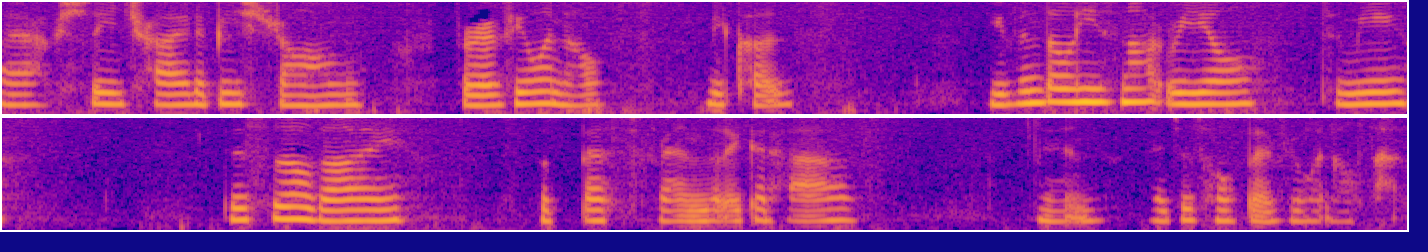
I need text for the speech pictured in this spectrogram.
I actually try to be strong for everyone else because even though he's not real to me, this little guy is the best friend that I could have, and I just hope everyone else has.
